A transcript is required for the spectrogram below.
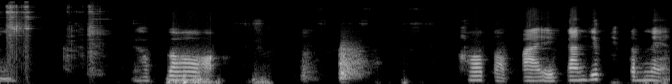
มแล้วก็ ข้อต่อไปการเย็บผิดตำแหน่ง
